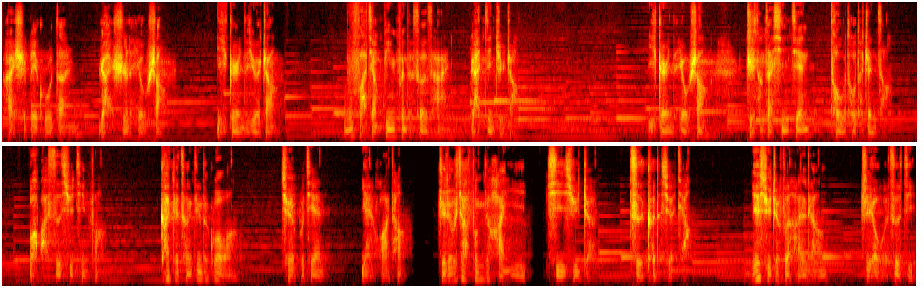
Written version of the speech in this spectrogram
还是被孤单染湿了忧伤？一个人的乐章，无法将缤纷的色彩染进纸张。一个人的忧伤，只能在心间偷偷的珍藏。我把思绪紧放，看着曾经的过往。却不见烟花烫，只留下风的寒意，唏嘘着此刻的倔强。也许这份寒凉，只有我自己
